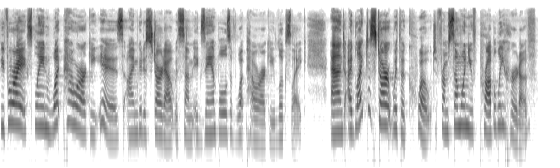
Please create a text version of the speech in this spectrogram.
Before I explain what powerarchy is, I'm going to start out with some examples of what powerarchy looks like. And I'd like to start with a quote from someone you've probably heard of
